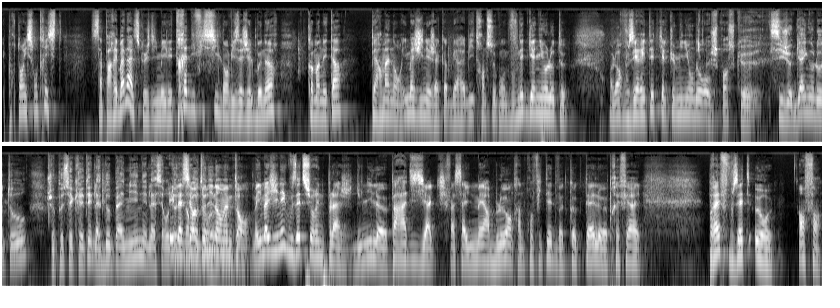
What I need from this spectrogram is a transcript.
et pourtant ils sont tristes. Ça paraît banal ce que je dis, mais il est très difficile d'envisager le bonheur comme un état permanent. Imaginez Jacob Berebi, 30 secondes, vous venez de gagner au loto ou alors vous héritez de quelques millions d'euros. Je pense que si je gagne au loto, je peux sécréter de la dopamine et de la sérotonine, et de la sérotonine en, même, temps. Mais imaginez que vous êtes sur une plage d'une île paradisiaque, face à une mer bleue en train de profiter de votre cocktail euh, préféré. Bref, vous êtes heureux. Enfin,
